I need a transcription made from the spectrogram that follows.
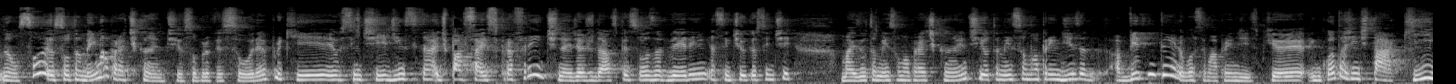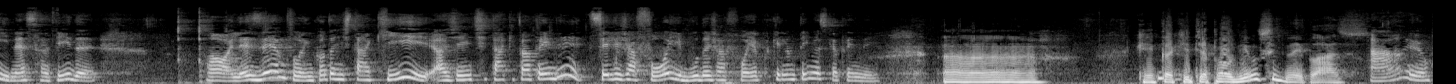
Não sou, eu sou também uma praticante. Eu sou professora porque eu senti de ensinar, de passar isso para frente, né, de ajudar as pessoas a verem, a sentir o que eu senti. Mas eu também sou uma praticante e eu também sou uma aprendiz a, a vida inteira. Eu vou ser uma aprendiz, porque enquanto a gente está aqui nessa vida, Olha, exemplo, enquanto a gente está aqui, a gente está aqui para aprender. Se ele já foi, e Buda já foi, é porque ele não tem mais o que aprender. Ah, quem está aqui te aplaudindo, Sidney Plazio. Ah, eu,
